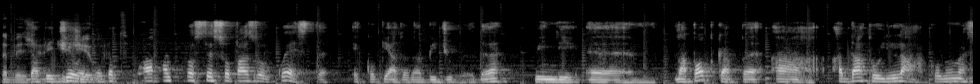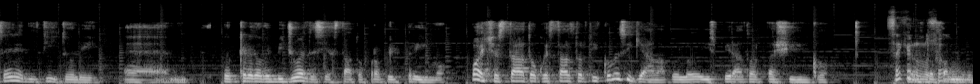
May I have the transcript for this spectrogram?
da, Bejeweled. Anche lo stesso Puzzle Quest è copiato da Bejeweled. Eh? Quindi eh, la PopCap ha, ha, dato il là con una serie di titoli. Eh, credo che Bejeweled sia stato proprio il primo. Poi c'è stato quest'altro titolo, come si chiama quello ispirato al Pacinco? Sai che non lo so. Famoso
